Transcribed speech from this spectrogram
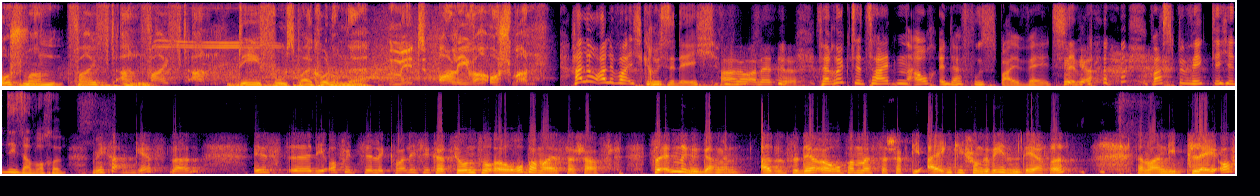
Uschmann pfeift an. Pfeift an. Die Fußballkolumne mit Oliver Uschmann. Hallo Oliver, ich grüße dich. Hallo Annette. Verrückte Zeiten auch in der Fußballwelt. Ja. Was bewegt dich in dieser Woche? Ja, gestern ist äh, die offizielle Qualifikation zur Europameisterschaft zu Ende gegangen. Also zu der Europameisterschaft, die eigentlich schon gewesen wäre. Da waren die Playoffs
